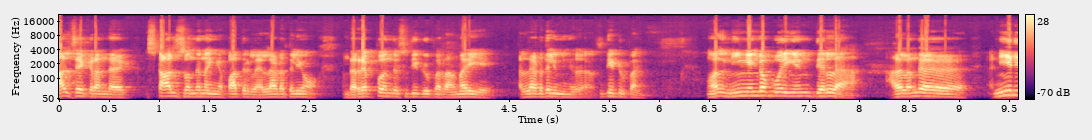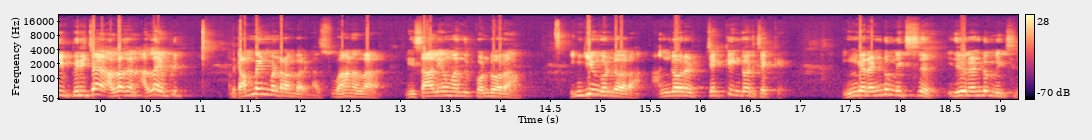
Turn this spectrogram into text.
ஆள் சேர்க்குற அந்த ஸ்டால்ஸ் வந்து நீங்கள் பார்த்துருக்கலாம் எல்லா இடத்துலையும் அந்த ரெப் வந்து சுற்றிட்டு இருப்பார். அந்த மாதிரி எல்லா இடத்துலையும் நீங்கள் சுற்றிட்டு இருப்பாங்க. முதல்ல நீங்கள் எங்கே போகிறீங்கன்னு தெரில அதில் வந்து நீதி பிரித்தா அல்ல நல்லா எப்படி அது கம்பைன் பண்ணுறான் பாருங்க. சுவான் அல்ல நிசாலையும் வந்து கொண்டு வரான். இங்கேயும் கொண்டு வரான். அங்கே ஒரு செக் இங்கே ஒரு செக்கு இங்கே ரெண்டும் மிக்ஸு இது ரெண்டும் மிக்ஸு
